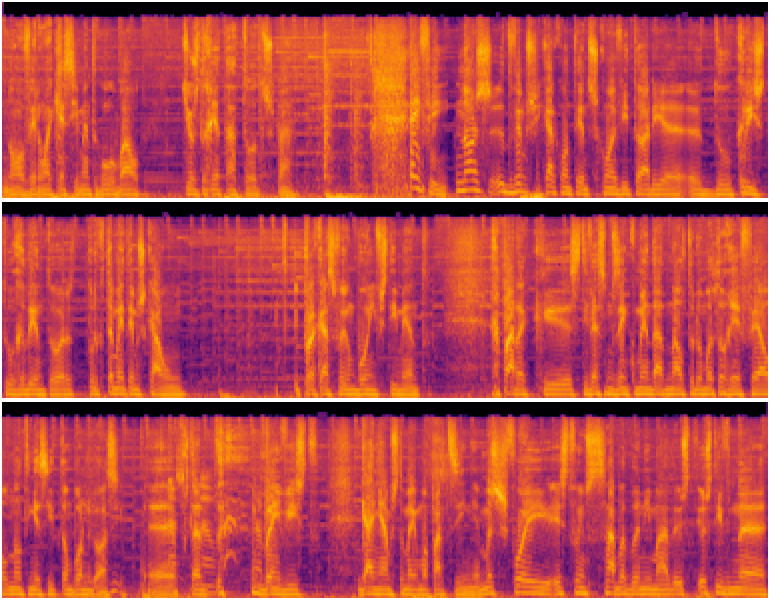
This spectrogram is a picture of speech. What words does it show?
não haver um aquecimento global que os derreta a todos, pá. Enfim, nós devemos ficar contentes com a vitória eh, do Cristo Redentor, porque também temos cá um. E por acaso foi um bom investimento. Repara que se tivéssemos encomendado na altura uma Torre Eiffel, não tinha sido tão bom negócio. Uh, portanto, bem visto ganhámos também uma partezinha. Mas foi, este foi um sábado animado. Eu, eu estive na,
